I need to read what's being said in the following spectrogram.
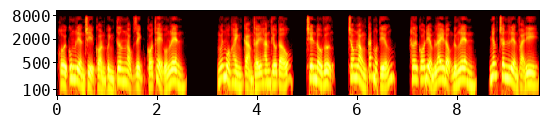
hồi cung liền chỉ còn quỳnh tương ngọc dịch có thể uống lên. Nguyễn Mục Hành cảm thấy hắn thiếu tấu, trên đầu vựng, trong lòng cắt một tiếng, hơi có điểm lay động đứng lên, nhấc chân liền phải đi,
